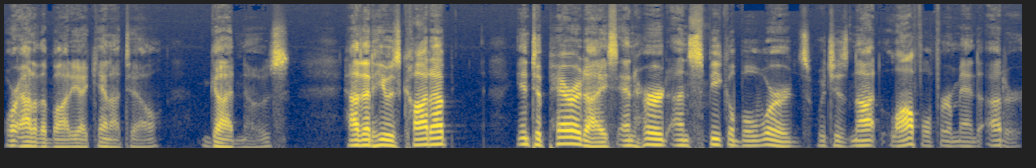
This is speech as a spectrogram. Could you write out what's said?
or out of the body I cannot tell, God knows. How that he was caught up into paradise and heard unspeakable words, which is not lawful for a man to utter.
